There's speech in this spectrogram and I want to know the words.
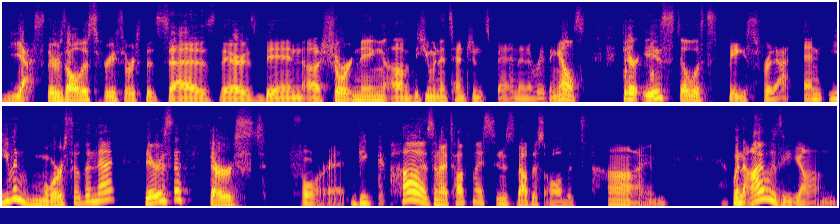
yes, there's all this resource that says there's been a shortening of the human attention span and everything else, there is still a space for that. And even more so than that, there's a thirst for it because, and I talk to my students about this all the time. When I was young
